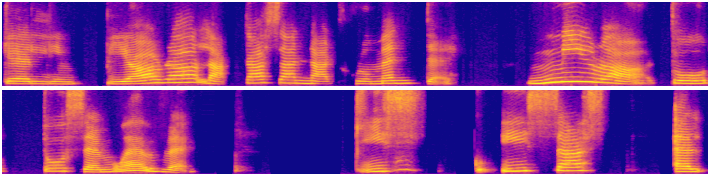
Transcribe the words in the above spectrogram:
que limpiara la casa naturalmente. Mira, todo se mueve. Quiz- Quizás el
